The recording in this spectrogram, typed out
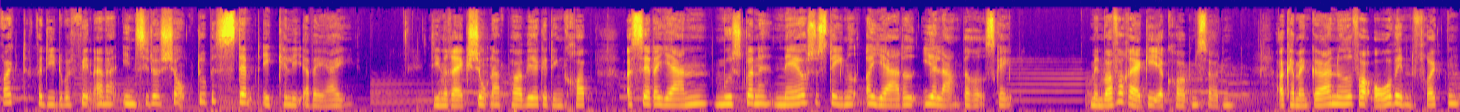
frygt, fordi du befinder dig i en situation, du bestemt ikke kan lide at være i. Dine reaktioner påvirker din krop og sætter hjernen, musklerne, nervesystemet og hjertet i alarmberedskab. Men hvorfor reagerer kroppen sådan? Og kan man gøre noget for at overvinde frygten,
